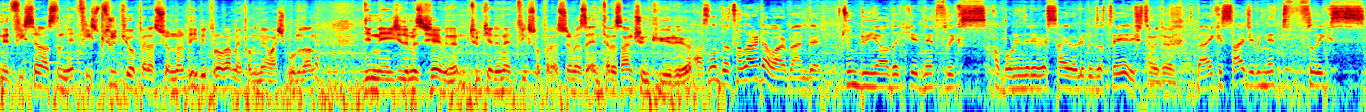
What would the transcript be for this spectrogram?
Netflix'e aslında Netflix Türkiye operasyonları diye bir program yapalım yavaş buradan dinleyicilerimizi şey verelim. Türkiye'de Netflix operasyonu biraz enteresan çünkü yürüyor. Aslında datalar da var bende. Bütün dünyadaki Netflix aboneleri vesaire öyle bir dataya eriştim. Evet, evet. Belki sadece bir Netflix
